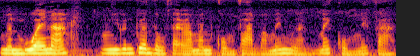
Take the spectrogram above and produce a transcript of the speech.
เหมือนบวยนะมีเพื่อนๆสงสัยว่ามันขมฝาดเราไม่เหมือน ไม่ขมไม่ฝาด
